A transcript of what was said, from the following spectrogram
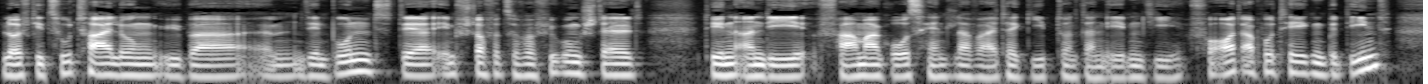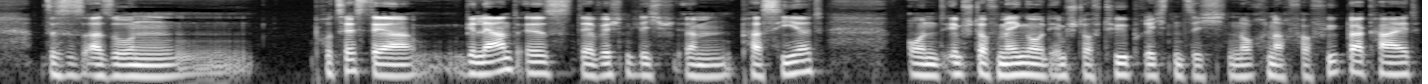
läuft die Zuteilung über ähm, den Bund, der Impfstoffe zur Verfügung stellt, den an die Pharma-Großhändler weitergibt und dann eben die Vorortapotheken bedient. Das ist also ein Prozess, der gelernt ist, der wöchentlich ähm, passiert und Impfstoffmenge und Impfstofftyp richten sich noch nach Verfügbarkeit.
